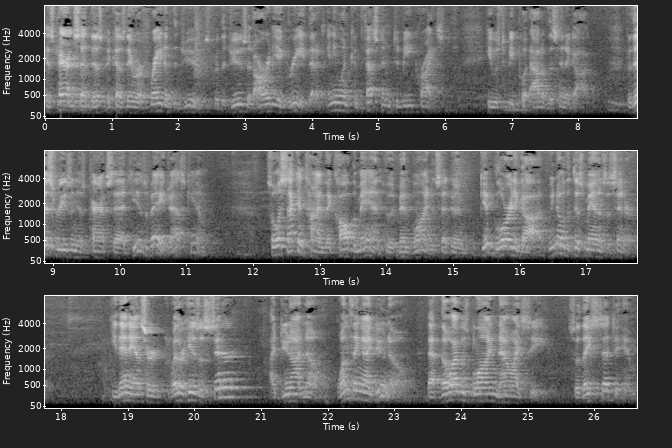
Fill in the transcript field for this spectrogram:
His parents said this because they were afraid of the Jews, for the Jews had already agreed that if anyone confessed him to be Christ, he was to be put out of the synagogue. For this reason, his parents said, He is of age. Ask him. So a second time they called the man who had been blind and said to him, Give glory to God. We know that this man is a sinner. He then answered, Whether he is a sinner, I do not know. One thing I do know, that though I was blind, now I see. So they said to him,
